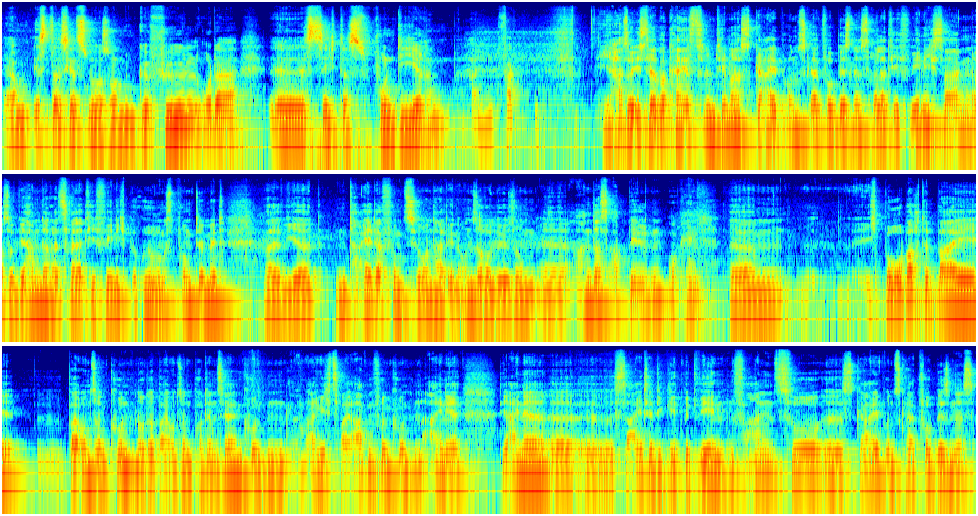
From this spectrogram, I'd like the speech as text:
Ähm, ist das jetzt nur so ein Gefühl oder äh, lässt sich das fundieren an Fakten? Ja, also ich selber kann jetzt zu dem Thema Skype und Skype for Business relativ wenig sagen. Also wir haben da jetzt relativ wenig Berührungspunkte mit, weil wir einen Teil der Funktion halt in unserer Lösung äh, anders abbilden. Okay. Ähm, ich beobachte bei bei unseren Kunden oder bei unseren potenziellen Kunden eigentlich zwei Arten von Kunden. Eine, die eine äh, Seite, die geht mit wehenden Fahnen zu äh, Skype und Skype for Business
